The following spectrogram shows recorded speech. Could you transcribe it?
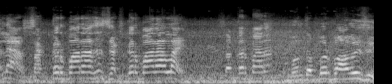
આ શક્કરપારા છે શક્કરપારા લાય. શક્કરપારા? મને જબ્બર ભાવે છે.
